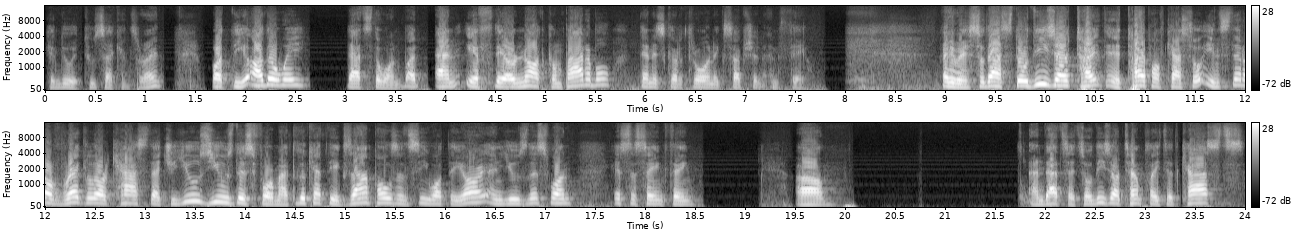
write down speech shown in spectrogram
You can do it two seconds, right? But the other way, that's the one. But and if they're not compatible, then it's going to throw an exception and fail. Anyway, so that's so these are type, uh, type of cast. So instead of regular cast that you use, use this format. Look at the examples and see what they are, and use this one. It's the same thing. Um, and that's it. So these are templated casts,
